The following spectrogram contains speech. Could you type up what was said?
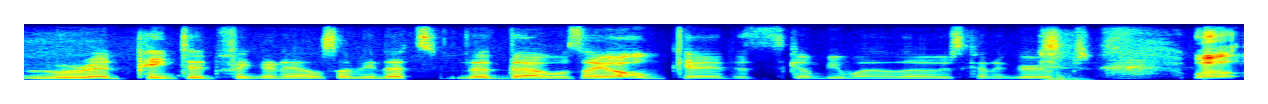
red painted fingernails, I mean, that's that, that was like, oh, okay, this is gonna be one of those kind of groups. Well,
